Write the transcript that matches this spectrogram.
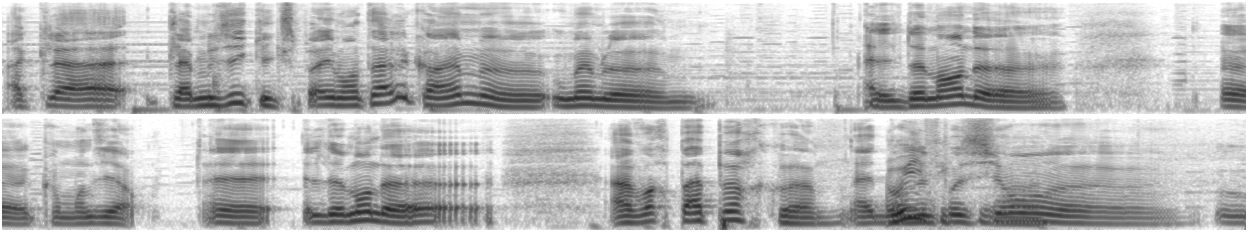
à que, la, que la musique expérimentale, quand même, ou même le, elle demande, comment dire, elle demande à avoir pas peur, quoi, à être dans Oui, une position où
